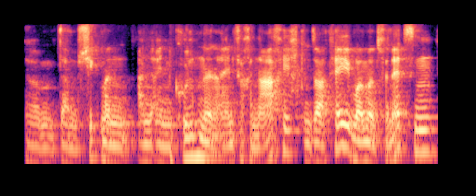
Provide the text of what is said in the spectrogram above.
ähm, dann schickt man an einen Kunden eine einfache Nachricht und sagt, hey, wollen wir uns vernetzen?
